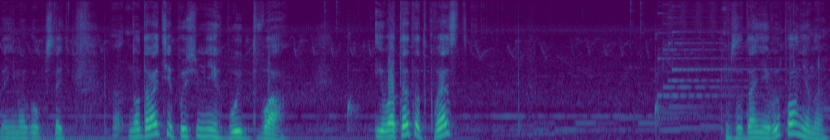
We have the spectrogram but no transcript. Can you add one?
точно не могу поставить. Но давайте, пусть у меня их будет два. И вот этот квест... Задание выполнено.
